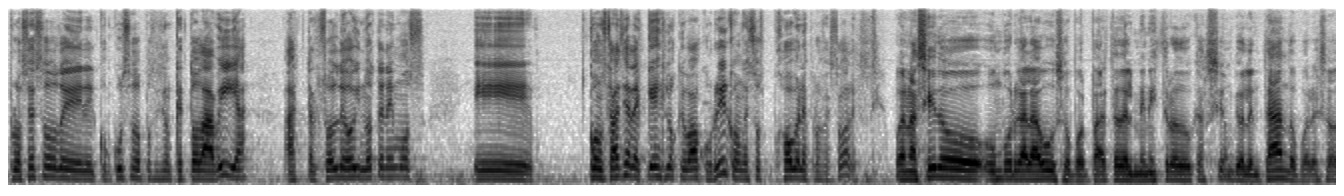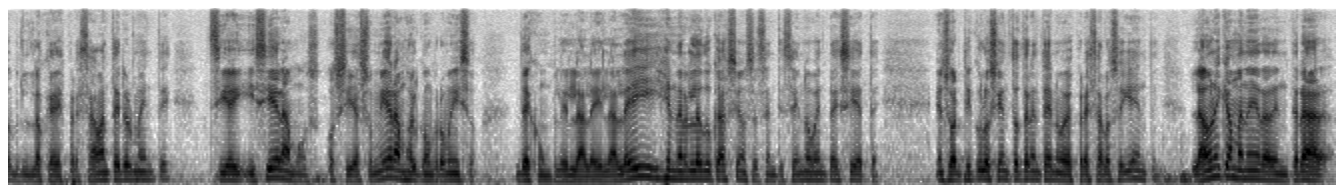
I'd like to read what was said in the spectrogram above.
proceso del concurso de oposición que todavía, hasta el sol de hoy, no tenemos eh, constancia de qué es lo que va a ocurrir con esos jóvenes profesores. Bueno, ha sido un burgal abuso por parte del ministro de Educación, violentando, por eso lo que expresaba anteriormente, si hiciéramos o si asumiéramos el compromiso de cumplir la ley. La Ley General de Educación 6697, en su artículo 139, expresa lo siguiente. La única manera de entrar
